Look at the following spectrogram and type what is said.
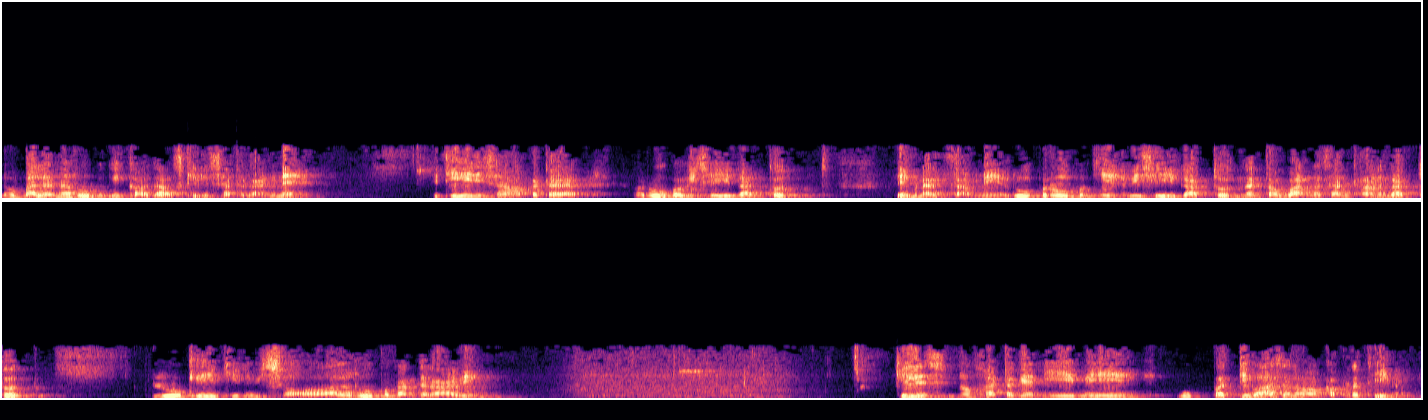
නොබලන රූපකින් කවදාත් කෙලෙස් හරගන්නේ ඉතින් ඒ නිසා අපට රූප વિશે ගත්තොත් එහෙම නැත්නම් මේ රූප රූප කියන વિશે ගත්තොත් නැත්නම් වර්ණ සංඛාන ගත්තොත් ලෝකයේ තියෙන විශාල රූප කන්දරාවෙන් කෙලස් නොහට ගැනීමේ උප්පත්ති වාසනාවක් අපිට තියෙනවා.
